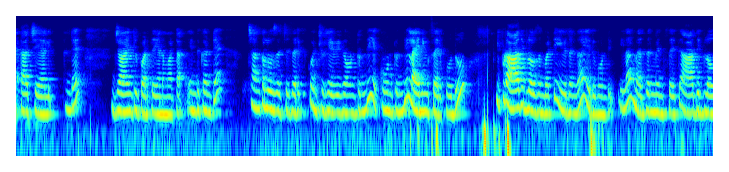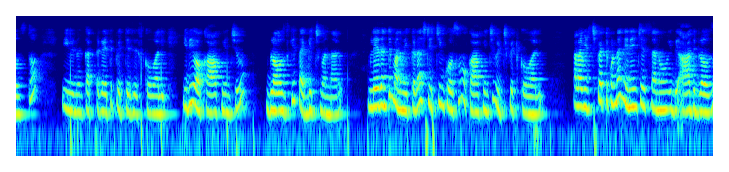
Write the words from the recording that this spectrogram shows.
అటాచ్ చేయాలి. అంటే జాయింట్లు పడతాయి అన్నమాట. ఎందుకంటే చంక లూజ్ వచ్చేసరికి కొంచెం హెవీగా ఉంటుంది ఎక్కువ ఉంటుంది లైనింగ్ సరిపోదు. ఇప్పుడు ఆది బ్లౌజ్ని బట్టి ఈ విధంగా ఎదుగోండి ఇలా మెజర్మెంట్స్ అయితే ఆది బ్లౌజ్తో ఈ విధంగా కరెక్ట్గా అయితే పెట్టేసేసుకోవాలి. ఇది ఒక హాఫ్ ఇంచు బ్లౌజ్కి తగ్గించమన్నారు. లేదంటే మనం ఇక్కడ స్టిచ్చింగ్ కోసం ఒక హాఫ్ ఇంచు విడిచిపెట్టుకోవాలి. అలా విడిచిపెట్టకుండా నేనేం చేశాను? ఇది ఆది బ్లౌజ్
